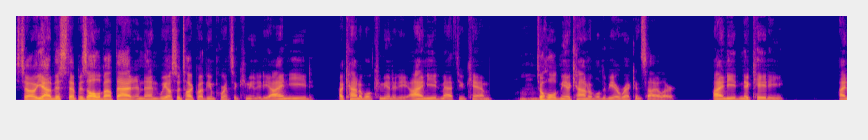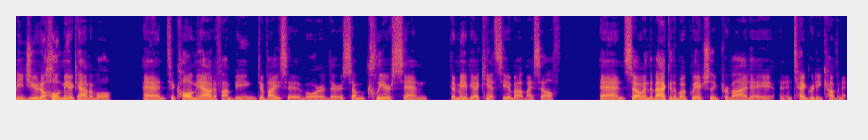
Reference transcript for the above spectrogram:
So yeah, this step is all about that. And then we also talk about the importance of community. I need accountable community. I need Matthew Kim hmm to hold me accountable to be a reconciler. I need Nick Cady. I need you to hold me accountable and to call me out if I'm being divisive or there's some clear sin that maybe I can't see about myself. And so in the back of the book, we actually provide a an integrity covenant.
